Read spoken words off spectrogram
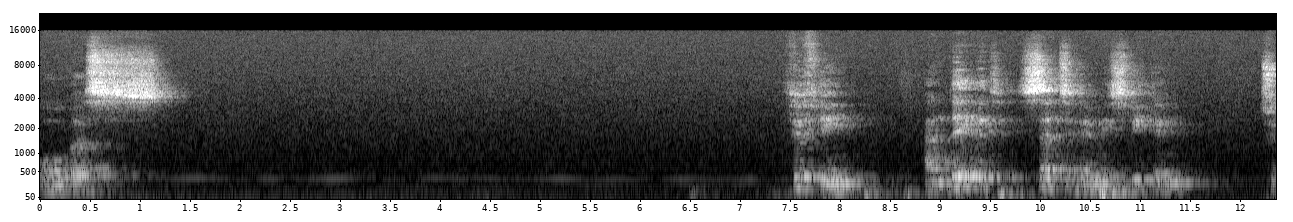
or verse 15, and David said to him, he's speaking to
